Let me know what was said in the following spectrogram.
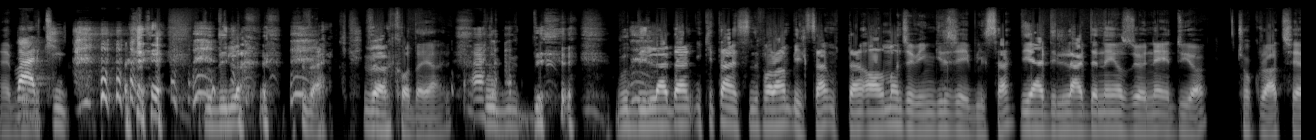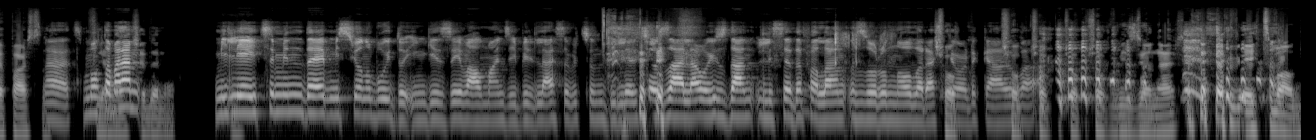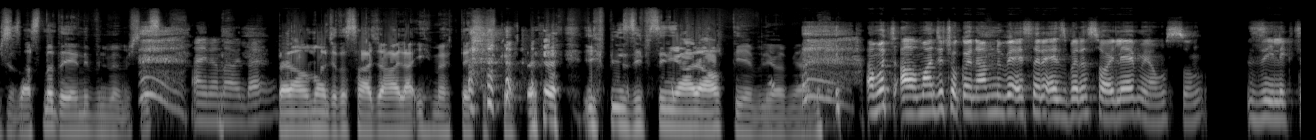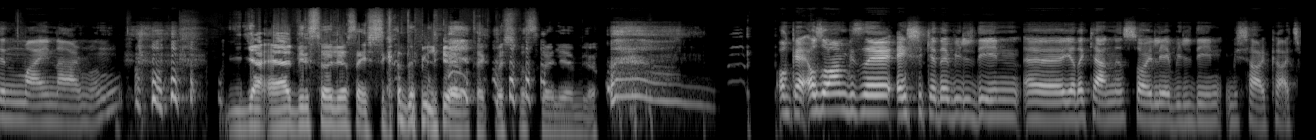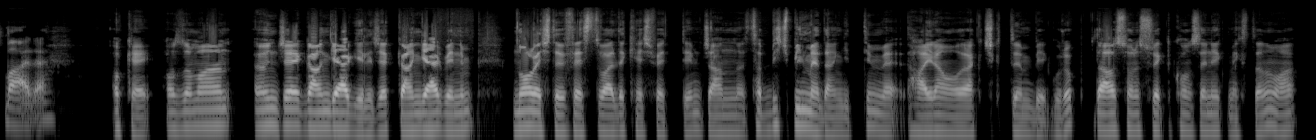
e, bu Werk. bütün bu diller work, work o da yani. Bu, bu, bu dillerden iki tanesini falan bilsen, muhtemelen Almanca ve İngilizceyi bilsen, diğer dillerde ne yazıyor, ne ediyor çok rahat şey yaparsın. Evet. Muhtemelen? Milli eğitimin de misyonu buydu. İngilizceyi ve Almancayı bilirlerse bütün dilleri çözerler. O yüzden lisede falan zorunlu olarak Çok gördük çok galiba. çok çok çok vizyoner bir eğitim almışız aslında değerini bilmemişiz. Aynen öyle. Ben Almanca'da sadece hala ich möchte şiş köfte, ich bin siebzehn Jahre alt diyebiliyorum yani. Ama Almanca çok önemli bir eseri ezbere söyleyemiyor musun? Sie liegt in meinen Armen. Ya eğer biri söylüyorsa eşlik edebiliyorum. Tek başıma söyleyemiyorum. Okey, o zaman bize eşlik edebildiğin e, ya da kendin söyleyebildiğin bir şarkı aç bari. Okey. O zaman önce Ganger gelecek. Ganger benim Norveç'te bir festivalde keşfettiğim canlı, tabii hiç bilmeden gittiğim ve hayran olarak çıktığım bir grup. Daha sonra sürekli konserine gitmek istedim ama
